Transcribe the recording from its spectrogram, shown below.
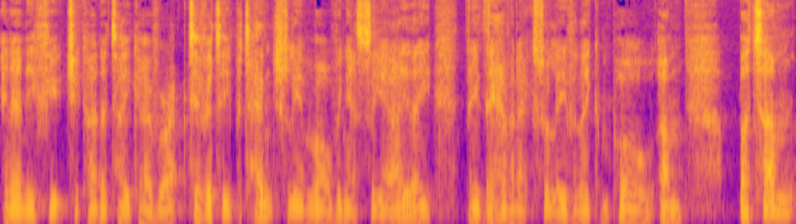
in any future kind of takeover activity potentially involving SCA. They they, they have an extra lever they can pull. Um, but um,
